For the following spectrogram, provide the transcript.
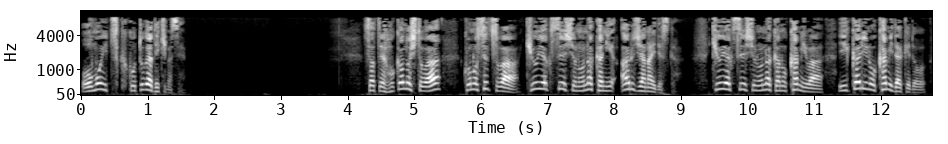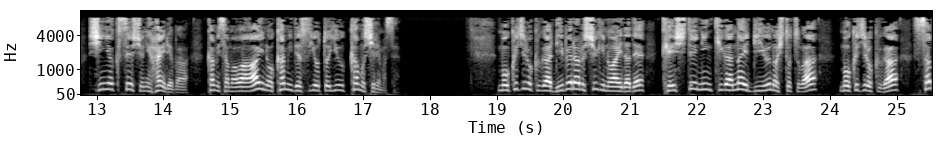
思いつくことができません。さて他の人は、この説は旧約聖書の中にあるじゃないですか。旧約聖書の中の神は怒りの神だけど、新約聖書に入れば神様は愛の神ですよと言うかもしれません。目次録がリベラル主義の間で決して人気がない理由の一つは、目次録が裁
